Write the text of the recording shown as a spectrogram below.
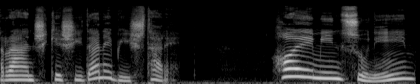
رنج کشیدن بیشتره. هایمین سونیم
